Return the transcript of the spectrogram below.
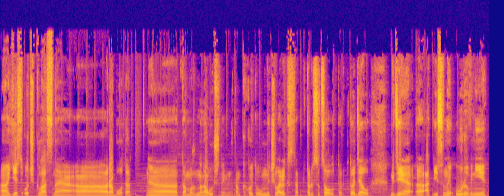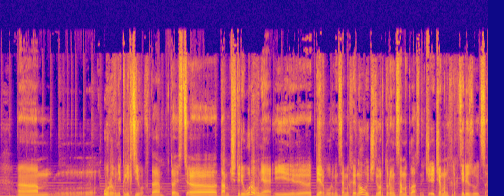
э, есть очень классная э, работа, э, там уже научная именно, там какой-то умный человек, то ли социолог, то ли кто делал, где где описаны уровни уровни коллективов, да, то есть э, там четыре уровня, и первый уровень самый хреновый, четвертый уровень самый классный. Чем они характеризуются?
